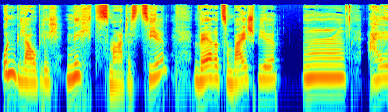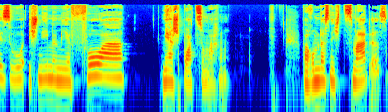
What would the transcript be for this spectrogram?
unglaublich nicht smartes Ziel wäre zum Beispiel, mm, also ich nehme mir vor, mehr Sport zu machen. Warum das nicht smart ist?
